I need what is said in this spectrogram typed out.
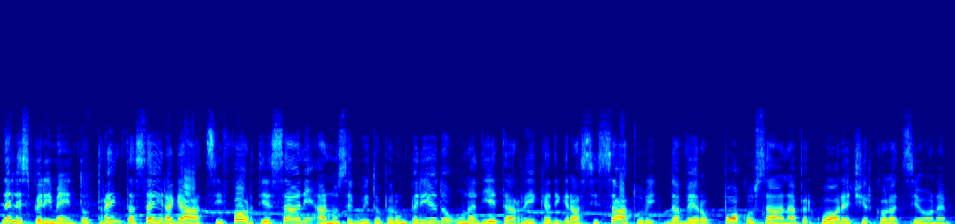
Nell'esperimento 36 ragazzi forti e sani hanno seguito per un periodo una dieta ricca di grassi saturi, davvero poco sana per cuore e circolazione.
